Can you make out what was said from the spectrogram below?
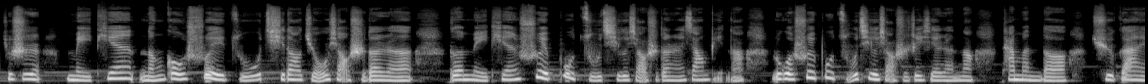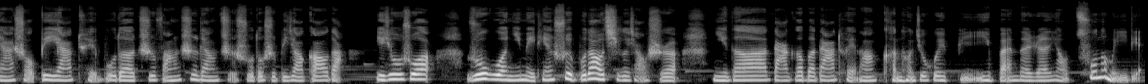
就是每天能够睡足七到九小时的人，跟每天睡不足七个小时的人相比呢，如果睡不足七个小时，这些人呢，他们的躯干呀、手臂呀、腿部的脂肪质量指数都是比较高的。也就是说，如果你每天睡不到七个小时，你的大胳膊大腿呢，可能就会比一般的人要粗那么一点。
